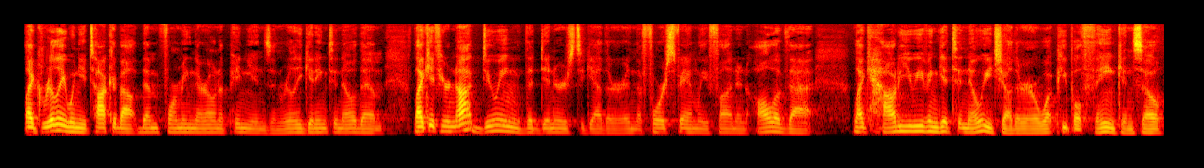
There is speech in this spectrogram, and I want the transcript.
like really when you talk about them forming their own opinions and really getting to know them like if you're not doing the dinners together and the force family fun and all of that like how do you even get to know each other or what people think? And so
